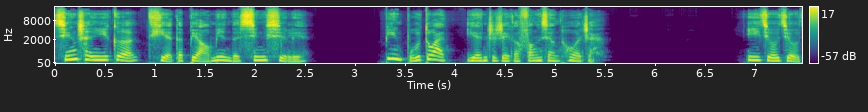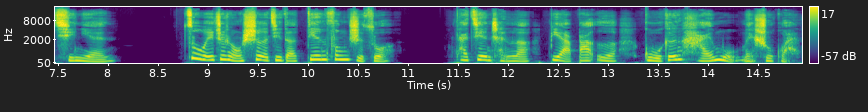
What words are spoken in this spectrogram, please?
形成一个铁的表面的新系列，并不断沿着这个方向拓展。一九九七年，作为这种设计的巅峰之作，它建成了毕尔巴鄂古根海姆美术馆。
